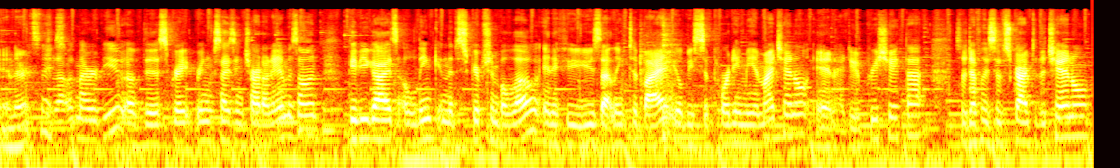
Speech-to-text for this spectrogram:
and there it stays. So that was my review of this great ring sizing chart on Amazon. I'll give you guys a link in the description below, and if you use that link to buy it, you'll be supporting me and my channel, and I do appreciate that. So definitely subscribe to the channel,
